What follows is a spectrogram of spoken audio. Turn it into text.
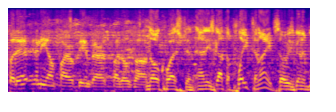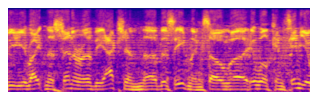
But any umpire would be embarrassed by those odds. No question. And he's got the plate tonight, so he's going to be right in the center of the action uh, this evening. So uh, it will continue.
